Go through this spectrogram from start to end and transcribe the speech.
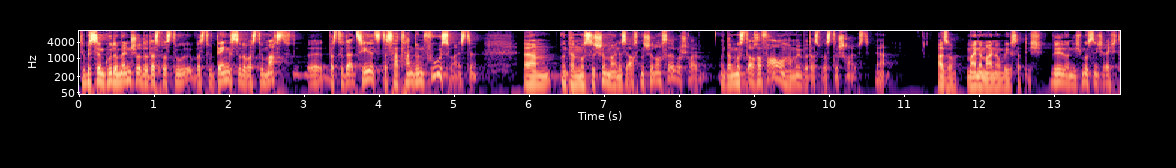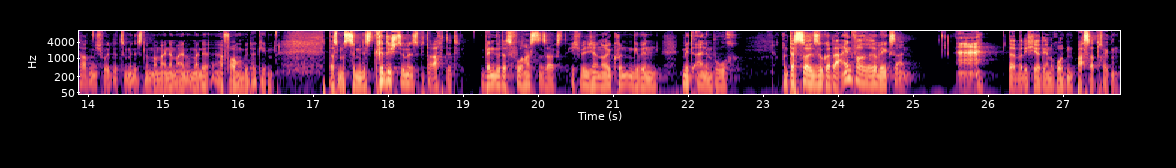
du bist ja ein guter Mensch oder das, was du, was du denkst oder was du machst, äh, was du da erzählst, das hat Hand und Fuß, weißt du. Ähm, und dann musst du schon meines Erachtens schon auch selber schreiben. Und dann musst du auch Erfahrung haben über das, was du schreibst. Ja. Also meine Meinung, wie gesagt, ich will und ich muss nicht recht haben. Ich wollte zumindest nur mal meine Meinung, meine Erfahrung wiedergeben. Dass man es zumindest kritisch zumindest betrachtet, wenn du das vorhast und sagst, ich will hier Neukunden gewinnen mit einem Buch. Und das soll sogar der einfachere Weg sein. Ah, da würde ich hier den roten Basser drücken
